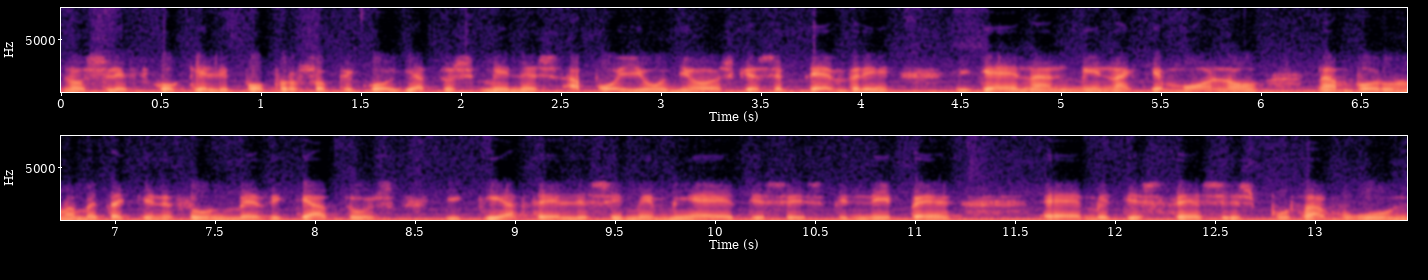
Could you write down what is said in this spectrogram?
νοσηλευτικό και λοιπό προσωπικό για τους μήνες από Ιούνιο έως και Σεπτέμβρη για έναν μήνα και μόνο να μπορούν να μετακινηθούν με δικιά τους οικία θέληση με μία αίτηση στην ΥΠΕ ε, με τις θέσεις που θα βγουν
